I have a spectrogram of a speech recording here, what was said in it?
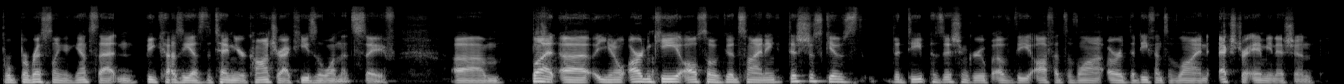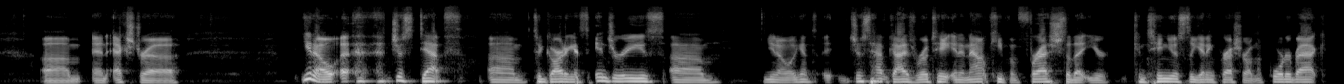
bristling against that, and because he has the ten year contract, he's the one that's safe. Um, but uh, you know, Arden Key also a good signing. This just gives the deep position group of the offensive line or the defensive line extra ammunition um, and extra, you know, uh, just depth um, to guard against injuries. Um, you know, against just have guys rotate in and out, keep them fresh so that you're continuously getting pressure on the quarterback.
